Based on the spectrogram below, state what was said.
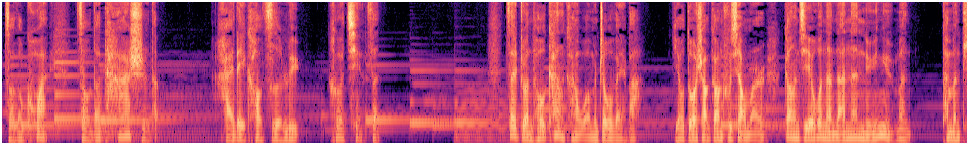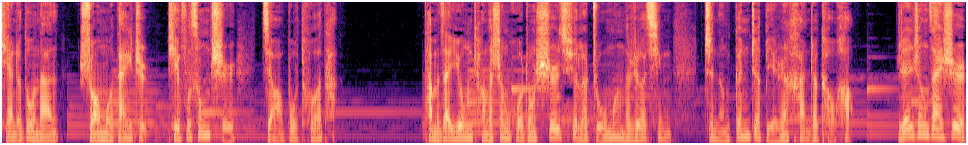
走得快、走得踏实的，还得靠自律和勤奋。再转头看看我们周围吧，有多少刚出校门、刚结婚的男男女女们，他们舔着肚腩，双目呆滞，皮肤松弛，脚步拖沓。他们在庸常的生活中失去了逐梦的热情，只能跟着别人喊着口号：“人生在世，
